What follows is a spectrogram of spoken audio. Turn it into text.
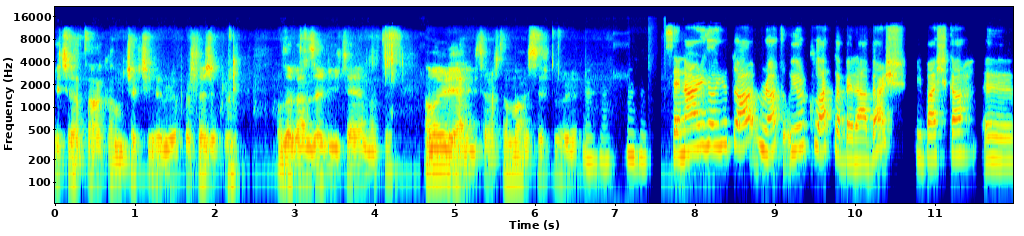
Geçen hafta Hakan Bıçakçı ile bir röportaj yapıyorduk. O da benzer bir hikaye anlattı. Ama öyle yani bir taraftan maalesef böyle. Hı hı, hı. Senaryoyu da Murat Uyur Kulak'la beraber bir başka e,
